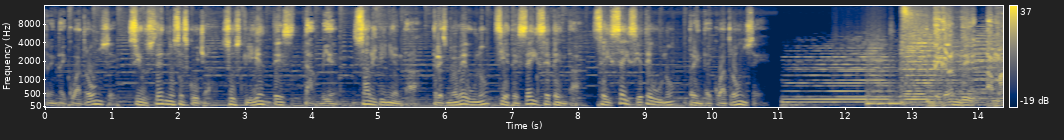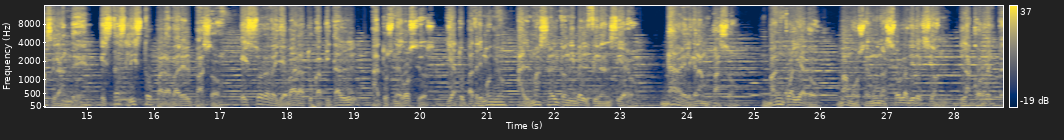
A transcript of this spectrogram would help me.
809-421-3411. Si usted nos escucha, sus clientes también. Sal y Pimienta 391-7670-6671-3411. De grande a más grande, estás listo para dar el paso. Es hora de llevar a tu capital, a tus negocios y a tu patrimonio al más alto nivel financiero. Da el gran paso. Banco Aliado, vamos en una sola dirección, la correcta.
